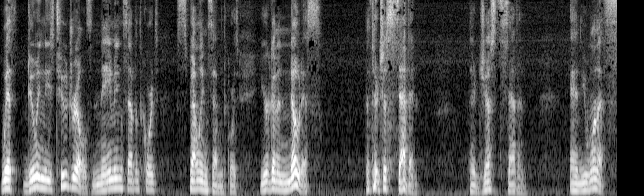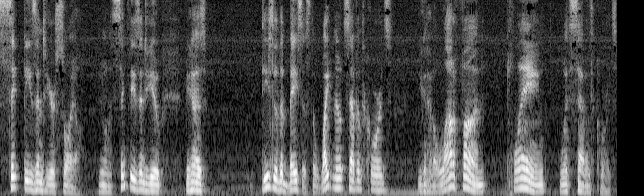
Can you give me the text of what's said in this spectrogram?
with doing these two drills, naming seventh chords, spelling seventh chords, you're going to notice that they're just seven. They're just seven. And you want to sink these into your soil. You want to sink these into you because these are the basis. The white note seventh chords, you can have a lot of fun playing with seventh chords.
